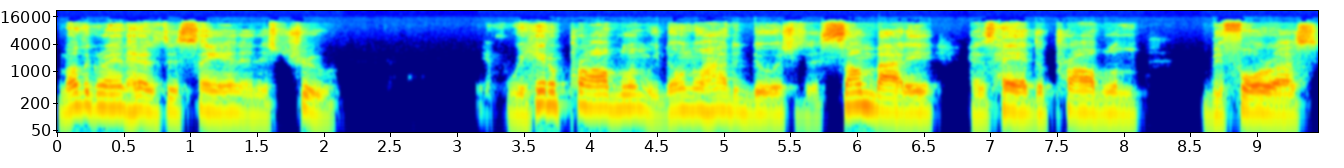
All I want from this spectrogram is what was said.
Mother Grant has this saying, and it's true. If we hit a problem, we don't know how to do it. She says, somebody has had the problem before us.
